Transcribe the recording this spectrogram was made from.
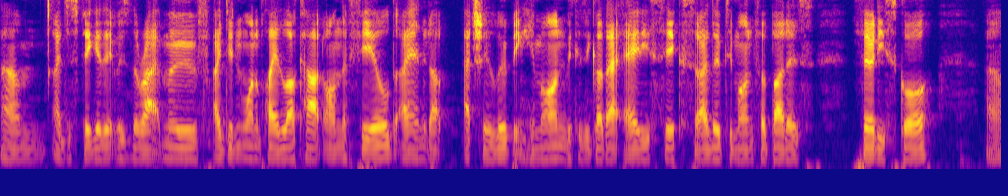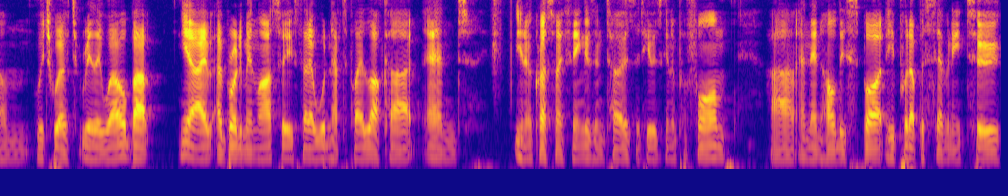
um, I just figured it was the right move. I didn't want to play Lockhart on the field. I ended up actually looping him on because he got that 86, so I looped him on for Butters' 30 score, um, which worked really well. But yeah, I, I, brought him in last week so that I wouldn't have to play Lockhart and, you know, cross my fingers and toes that he was going to perform uh, and then hold his spot. He put up a 72.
